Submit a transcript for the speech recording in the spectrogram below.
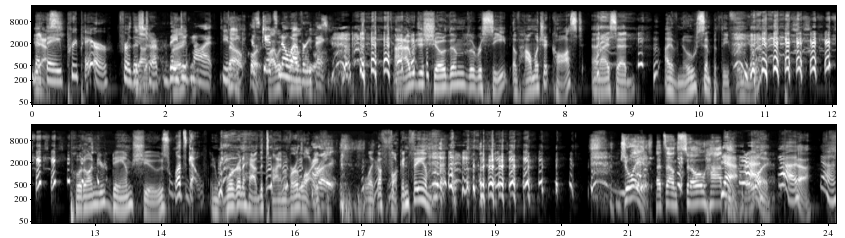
that Yes. they prepare for this Yeah, trip, they right. did not. You No, know, of course. kids would- know why would we everything. I would just show them the receipt of how much it cost, and I said, "I have no sympathy for you. Put on your damn shoes, Let's go. and we're gonna have the time of our life, right. like a fucking family." Joyous. That sounds so happy. Yeah, right? boy. Yeah. Yeah. Yeah.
